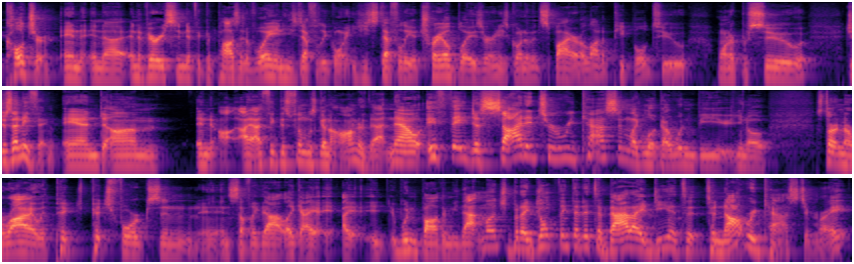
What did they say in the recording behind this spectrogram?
culture in in a, in a very significant positive way and he's definitely going he's definitely a trailblazer and he's going to inspire a lot of people to want to pursue just anything. And um, and I, I think this film was going to honor that. Now, if they decided to recast him, like, look, I wouldn't be, you know, starting a riot with pitch, pitchforks and and stuff like that. Like, I, I, it wouldn't bother me that much. But I don't think that it's a bad idea to to not recast him, right?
